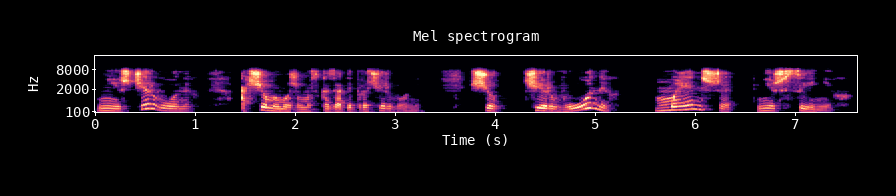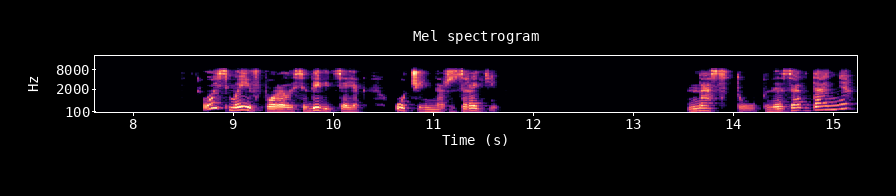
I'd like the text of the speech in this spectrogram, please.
ніж червоних. А що ми можемо сказати про червоних? Що червоних менше, ніж синіх. Ось ми і впоралися. Дивіться, як учень наш зрадів. Наступне завдання.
